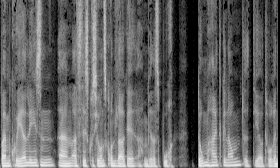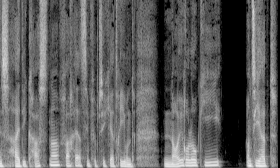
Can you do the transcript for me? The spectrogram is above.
Beim Querlesen ähm, als Diskussionsgrundlage haben wir das Buch Dummheit genommen. Die Autorin ist Heidi Kastner, Fachärztin für Psychiatrie und Neurologie. Und sie hat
